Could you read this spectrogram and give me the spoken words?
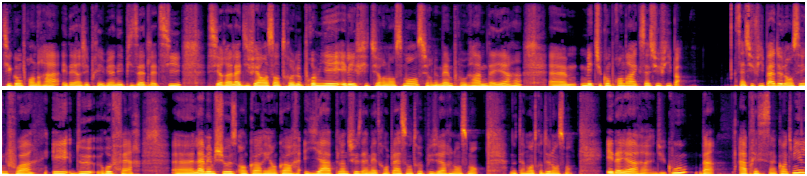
tu comprendras, et d'ailleurs j'ai prévu un épisode là-dessus, sur euh, la différence entre le premier et les futurs lancements, sur le même programme d'ailleurs, hein. euh, mais tu comprendras que ça suffit pas. Ça suffit pas de lancer une fois et de refaire euh, la même chose encore et encore. Il y a plein de choses à mettre en place entre plusieurs lancements, notamment entre deux lancements. Et d'ailleurs, du coup, ben après ces 50 000,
